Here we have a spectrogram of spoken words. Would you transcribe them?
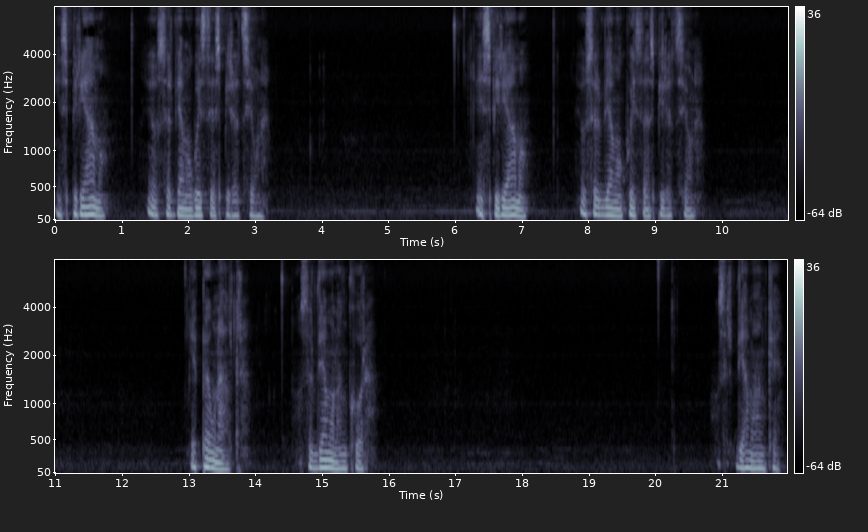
Inspiriamo e osserviamo questa ispirazione. Espiriamo e osserviamo questa ispirazione. E poi un'altra. Osserviamola ancora. Osserviamo anche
